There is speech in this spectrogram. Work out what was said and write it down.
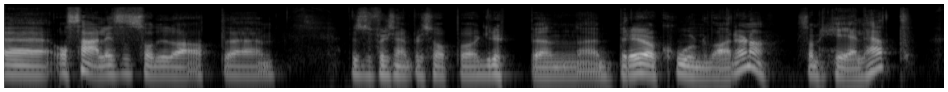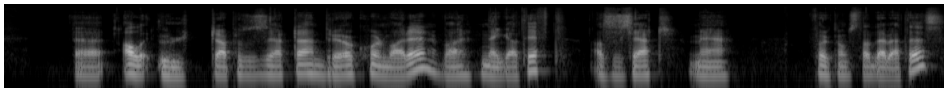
Uh, og særlig så så de da at uh, hvis du f.eks. så på gruppen brød og kornvarer da, som helhet, alle ultraprosesserte brød og kornvarer var negativt assosiert med forekomst av diabetes.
